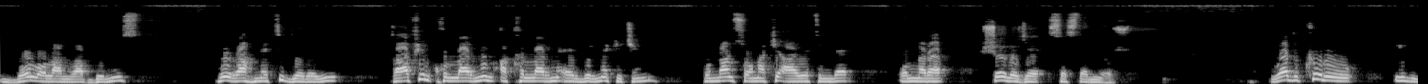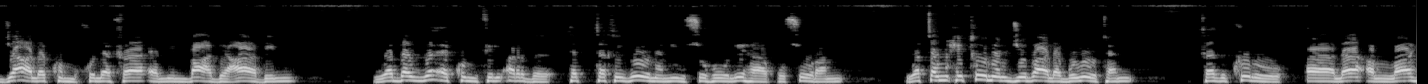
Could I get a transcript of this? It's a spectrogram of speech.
bol olan Rabbimiz bu rahmeti gereği gafil kullarının akıllarını erdirmek için bundan sonraki ayetinde onlara şöylece sesleniyor. وَذْكُرُوا اِذْ جَعَلَكُمْ خُلَفَاءَ مِنْ بَعْدِ عَادٍ وَبَوَّأَكُمْ فِي الْأَرْضِ تَتَّخِذُونَ مِنْ سُهُولِهَا قُصُورًا وَتَنْحِتُونَ الْجِبَالَ بُيُوتًا فَاذْكُرُوا آلاء اللّٰهِ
